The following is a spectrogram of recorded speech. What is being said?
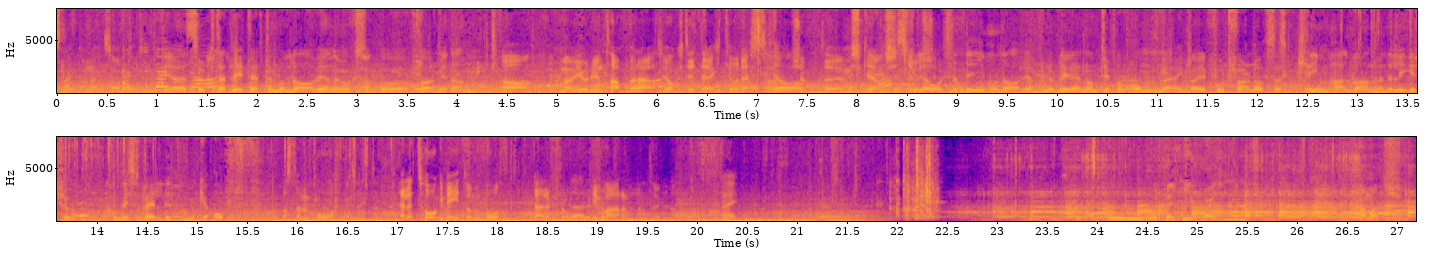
Snack om den saken. Jag har suktat lite efter Moldavien nu också på förmiddagen. Ja, men vi gjorde ju en tabbe där att vi åkte direkt till Odessa. Ja. och Köpte, vi ska, Vi skulle ha åkt förbi Moldavien för nu blir det någon typ av omväg. Jag är fortfarande också Krimhalvön men det ligger så... Det blir så väldigt mycket off. Fast en båt. Eller tåg dit och en båt därifrån. Därifrån. Till Varna typ. Nej. How much?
